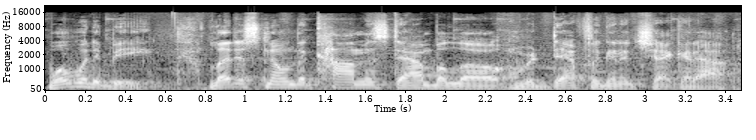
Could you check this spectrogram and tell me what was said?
what would it be? Let us know in the comments down below and we're definitely gonna check it out.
